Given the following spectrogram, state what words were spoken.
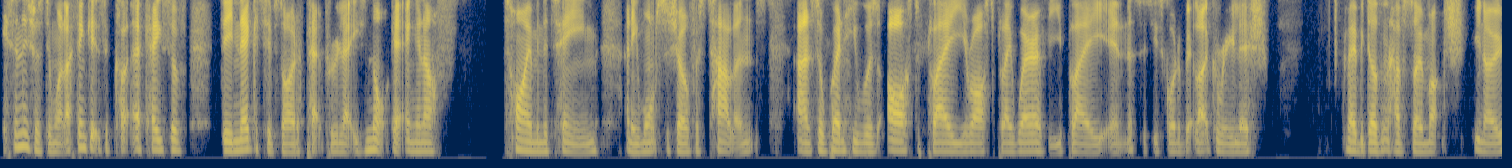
it's an interesting one. I think it's a, a, case of the negative side of Pep Roulette. He's not getting enough time in the team and he wants to show off his talents. And so when he was asked to play, you're asked to play wherever you play in the City squad, a bit like Grealish maybe doesn't have so much, you know,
